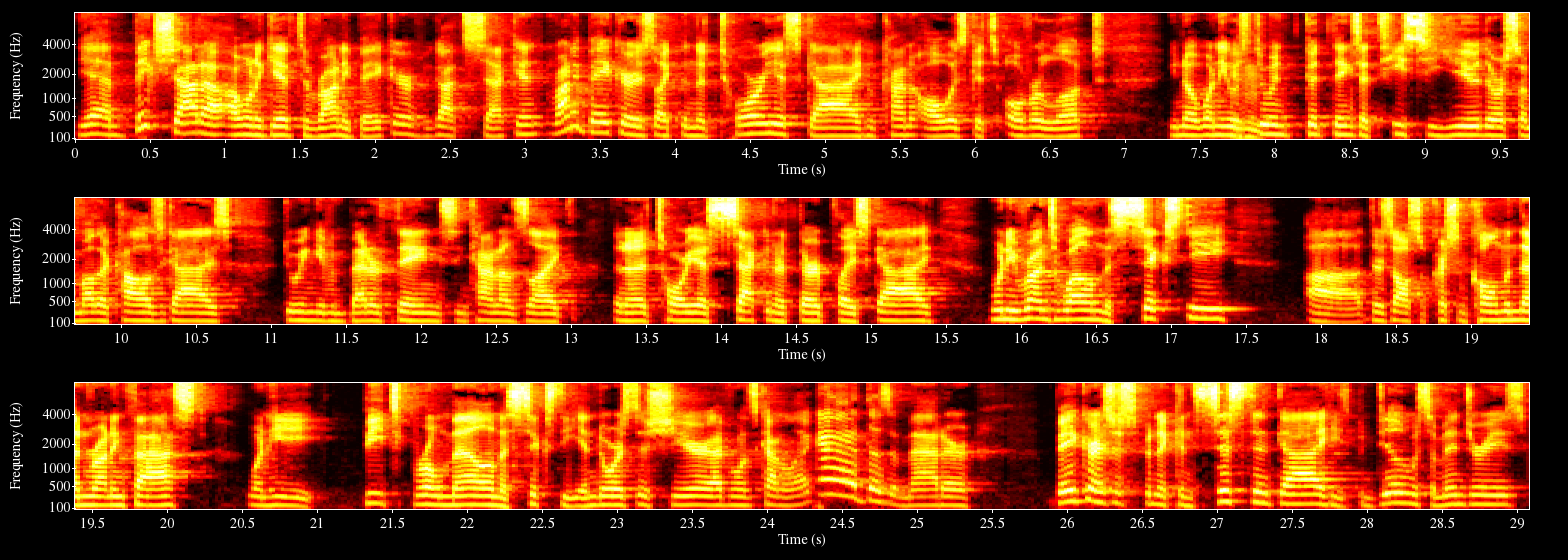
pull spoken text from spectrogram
yeah, and big shout out I want to give to Ronnie Baker, who got second. Ronnie Baker is like the notorious guy who kind of always gets overlooked. You know, when he was mm-hmm. doing good things at TCU, there were some other college guys doing even better things and kind of was like the notorious second or third place guy. When he runs well in the 60, uh, there's also Christian Coleman then running fast. When he beats Bromell in a 60 indoors this year, everyone's kind of like, eh, it doesn't matter. Baker has just been a consistent guy. He's been dealing with some injuries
